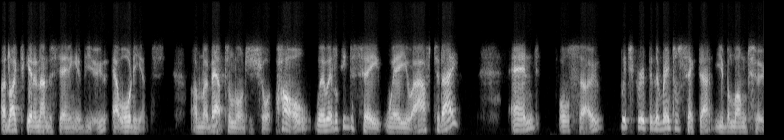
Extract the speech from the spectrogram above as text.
I'd like to get an understanding of you, our audience. I'm about to launch a short poll where we're looking to see where you are today and also which group in the rental sector you belong to.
